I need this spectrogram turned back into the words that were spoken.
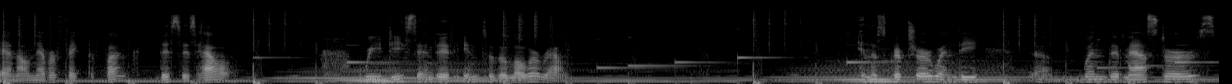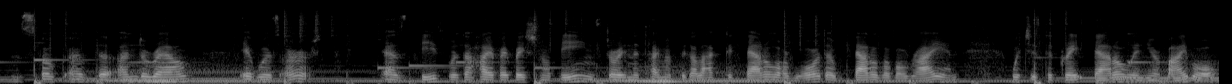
and I'll never fake the funk. This is hell. We descended into the lower realm. In the scripture, when the um, when the masters spoke of the underrealm, it was Earth, as these were the high vibrational beings during the time of the galactic battle or war, the Battle of Orion, which is the great battle in your Bible.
